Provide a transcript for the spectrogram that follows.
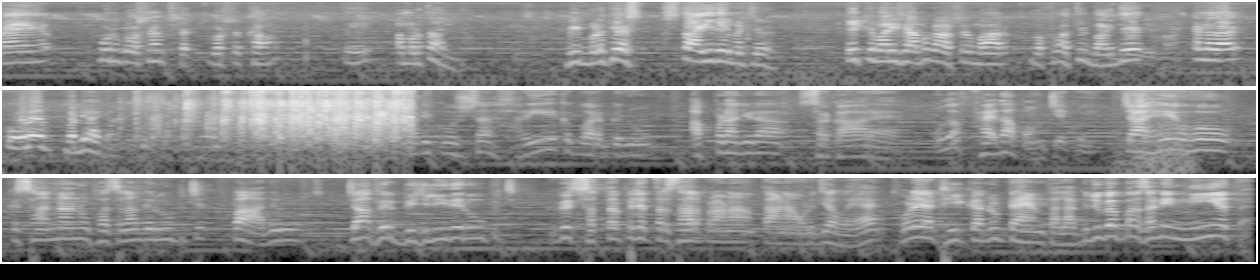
ਮੈਂ ਗੁਰੂ ਗੋਸਖ ਗੁਰਸਿੱਖਾਂ ਤੇ ਅੰਮ੍ਰਿਤਧਾਰੀ ਵੀ ਮੁੜ ਕੇ 27 ਦੇ ਵਿੱਚ ਇੱਕ ਵਾਰੀ ਸਾਹਿਬ ਪ੍ਰਕਾਸ਼ ਸਿੰਘ ਮੁੱਖ ਮੰਤਰੀ ਬਣ ਜੇ, ਇਹਨਾਂ ਦਾ ਕੋਲੇ ਵੱਢਿਆ ਜਾਵੇ ਸਾਡੀ ਕੋਸ਼ਿਸ਼ ਹੈ ਹਰੇਕ ਵਰਗ ਨੂੰ ਆਪਣਾ ਜਿਹੜਾ ਸਰਕਾਰ ਹੈ, ਉਹਦਾ ਫਾਇਦਾ ਪਹੁੰਚੇ ਕੋਈ। ਚਾਹੇ ਉਹ ਕਿਸਾਨਾਂ ਨੂੰ ਫਸਲਾਂ ਦੇ ਰੂਪ 'ਚ, ਭਾਅ ਦੇ ਰੂਪ 'ਚ, ਜਾਂ ਫਿਰ ਬਿਜਲੀ ਦੇ ਰੂਪ 'ਚ, ਕਿਉਂਕਿ 70 75 ਸਾਲ ਪੁਰਾਣਾ ਤਾਣਾ ਉਲਝਿਆ ਹੋਇਆ ਹੈ ਥੋੜਾ ਜਿਹਾ ਠੀਕ ਕਰਨ ਨੂੰ ਟਾਈਮ ਤਾਂ ਲੱਗ ਜੂਗਾ, ਪਰ ਸਾਡੀ ਨੀਅਤ ਹੈ।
